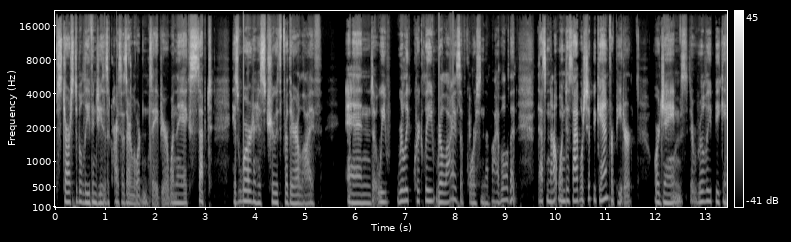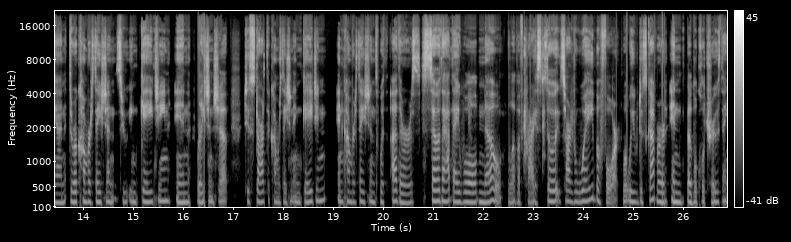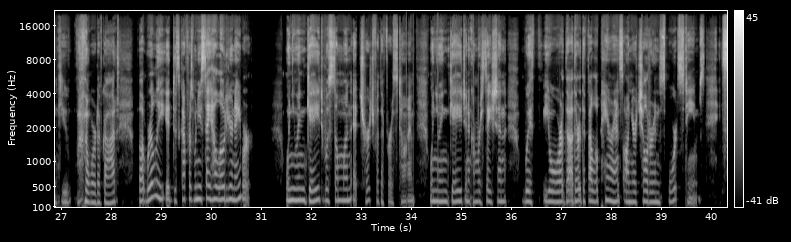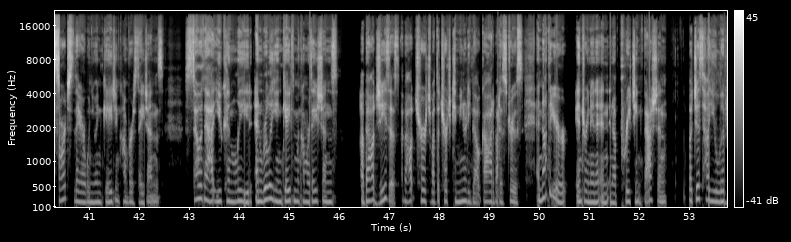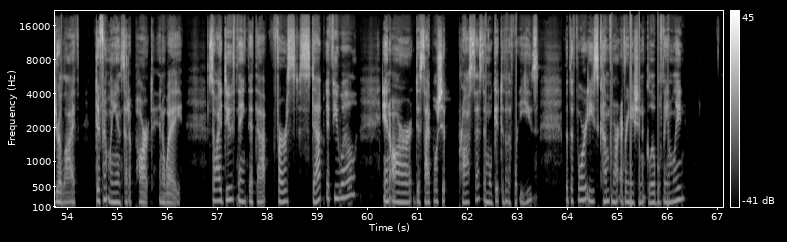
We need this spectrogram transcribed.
starts to believe in Jesus Christ as their Lord and Savior, when they accept his word and his truth for their life. And we really quickly realize, of course, in the Bible that that's not when discipleship began for Peter or James. It really began through a conversation, through engaging in relationship, to start the conversation, engaging in conversations with others so that they will know the love of Christ. So it started way before what we discovered in biblical truth. Thank you, the Word of God. But really, it discovers when you say hello to your neighbor when you engage with someone at church for the first time, when you engage in a conversation with your the other the fellow parents on your children's sports teams. It starts there when you engage in conversations so that you can lead and really engage them in conversations about Jesus, about church, about the church community, about God, about his truths. And not that you're entering in in, in a preaching fashion, but just how you live your life differently and set apart in a way. So I do think that that first step, if you will, in our discipleship process, and we'll get to the four E's, but the four E's come from our Every Nation Global family.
